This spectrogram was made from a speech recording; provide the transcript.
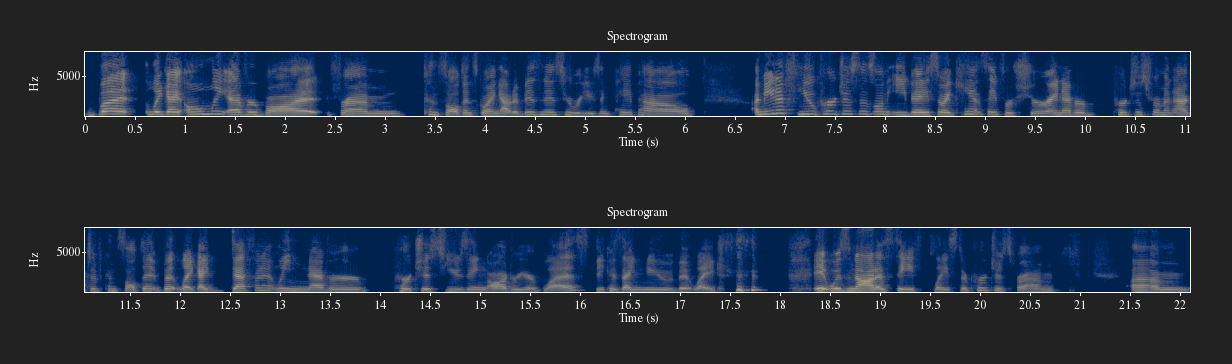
But like i only ever bought from consultants going out of business who were using paypal I made a few purchases on eBay, so I can't say for sure I never purchased from an active consultant, but like I definitely never purchased using Audrey or Bless because I knew that like it was not a safe place to purchase from. Um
